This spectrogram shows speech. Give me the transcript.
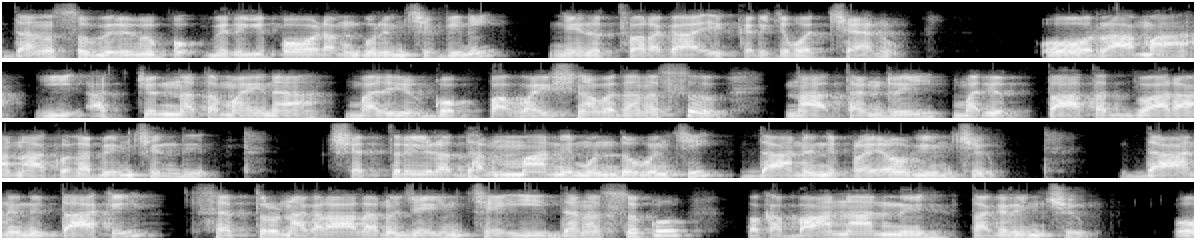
ధనస్సు విరిగిపో విరిగిపోవడం గురించి విని నేను త్వరగా ఇక్కడికి వచ్చాను. ఓ రామ ఈ అత్యున్నతమైన మరియు గొప్ప వైష్ణవ ధనస్సు నా తండ్రి మరియు తాత ద్వారా నాకు లభించింది. క్షత్రియుల ధర్మాన్ని ముందు ఉంచి దానిని ప్రయోగించు. దానిని తాకి శత్రు నగరాలను జయించే ఈ ధనస్సుకు ఒక బాణాన్ని తగిలించు. ఓ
